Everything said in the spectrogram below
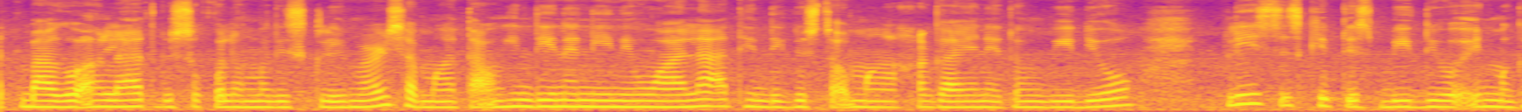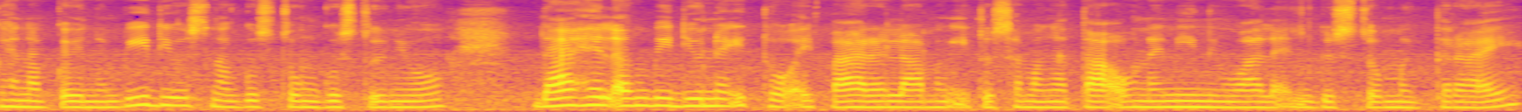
At bago ang lahat, gusto ko lang mag-disclaimer sa mga taong hindi naniniwala at hindi gusto ang mga kagaya na itong video. Please skip this video and maghanap kayo ng videos na gustong gusto nyo dahil ang video na ito ay para lamang ito sa mga taong naniniwala and gusto mag-try.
